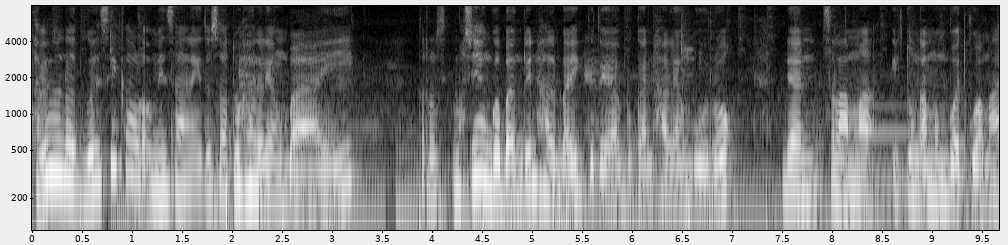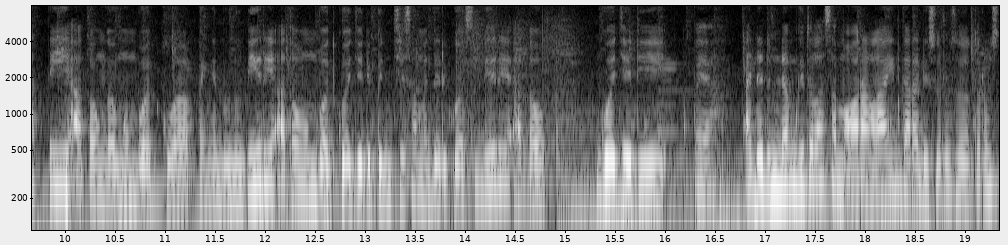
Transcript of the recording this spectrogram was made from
Tapi menurut gue sih kalau misalnya itu suatu hal yang baik terus maksudnya yang gue bantuin hal baik gitu ya bukan hal yang buruk dan selama itu nggak membuat gue mati atau nggak membuat gue pengen bunuh diri atau membuat gue jadi benci sama diri gue sendiri atau gue jadi apa ya ada dendam gitulah sama orang lain karena disuruh-suruh terus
